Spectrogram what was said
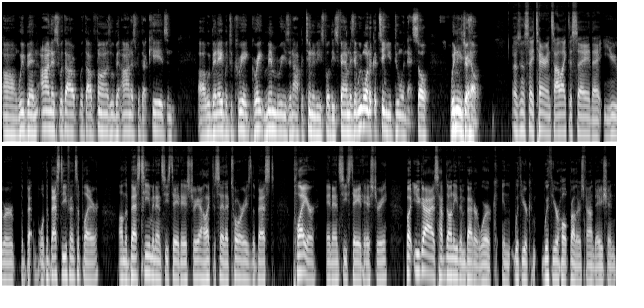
Um, we've been honest with our with our funds. We've been honest with our kids, and uh, we've been able to create great memories and opportunities for these families. And we want to continue doing that. So we need your help. I was going to say, Terrence, I like to say that you were the be- well, the best defensive player on the best team in NC State history. I like to say that Torry is the best player in NC State history. But you guys have done even better work in with your with your Holt Brothers Foundation,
